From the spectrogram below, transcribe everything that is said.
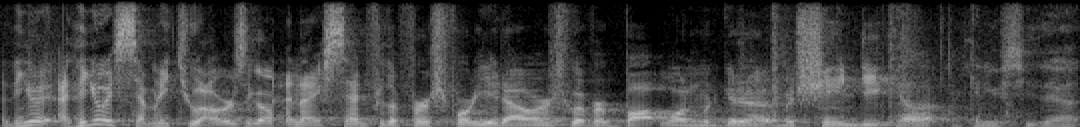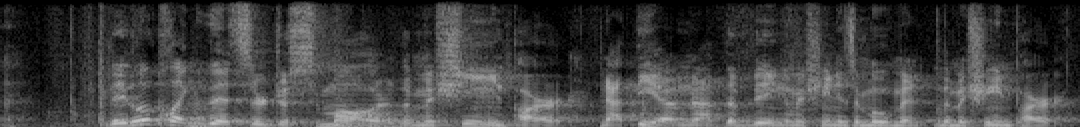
I think, it, I think it was 72 hours ago, and I said for the first 48 hours, whoever bought one would get a machine decal. Can you see that? They look like this, they're just smaller, the machine part. Not the, um, not the being a machine is a movement, the machine part.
